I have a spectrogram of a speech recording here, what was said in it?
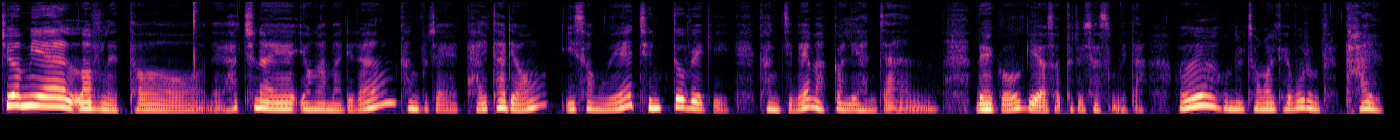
주현미의 러브레터, 네, 하춘아의 영화말이랑 강부자의 달타령, 이성우의 진또배기, 강진의 막걸리 한 잔, 네 곡 이어서 들으셨습니다. 어, 오늘 정월 대보름 달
